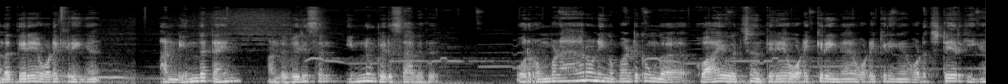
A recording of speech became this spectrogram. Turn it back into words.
அந்த திரையை உடைக்கிறீங்க. அண்ட் இந்த டைம் அந்த விரிசல் இன்னும் பெருசாகுது. ஒரு ரொம்ப நேரம் நீங்கள் பாட்டுக்கு உங்கள் வாயை வச்சு அந்த திரையை உடைக்கிறீங்க உடைக்கிறீங்க உடைச்சிட்டே இருக்கீங்க.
